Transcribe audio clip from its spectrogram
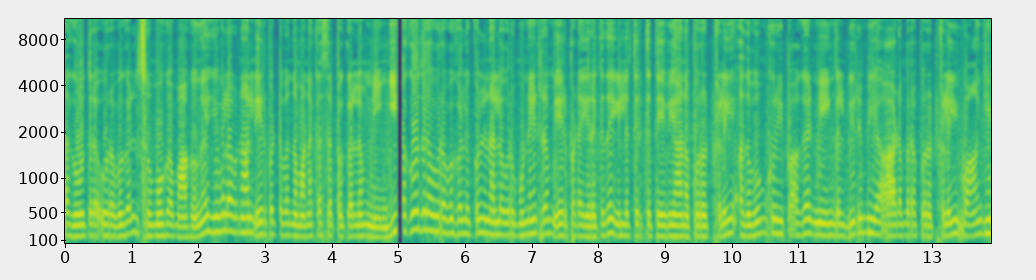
சகோதர உறவுகள் சுமூகமாகுங்க. இவ்வளவு நாள் ஏற்பட்டு வந்த மனக்கசப்புகளும் நீங்கி சகோதர உறவுகளுக்குள் நல்ல ஒரு முன்னேற்றம் ஏற்பட இருக்குது. இல்லத்திற்கு தேவையான பொருட்களை அதுவும் குறிப்பாக நீங்கள் விரும்பிய ஆடம்பர பொருட்களை வாங்கி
